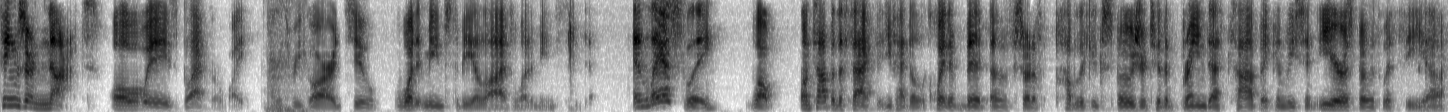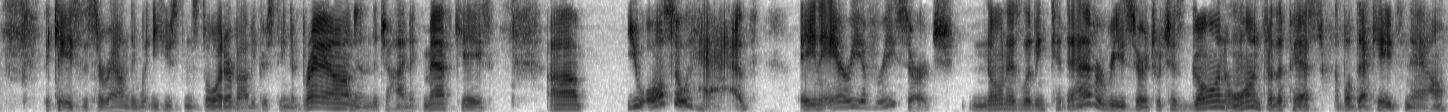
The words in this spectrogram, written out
things are not always black or white with regard to what it means to be alive and what it means to be dead. And lastly, well, on top of the fact that you've had quite a bit of sort of public exposure to the brain death topic in recent years, both with the uh, the cases surrounding Whitney Houston's daughter, Bobbi Kristina Brown, and the Jahi McMath case, uh, you also have an area of research known as living cadaver research, which has gone on for the past couple decades now,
